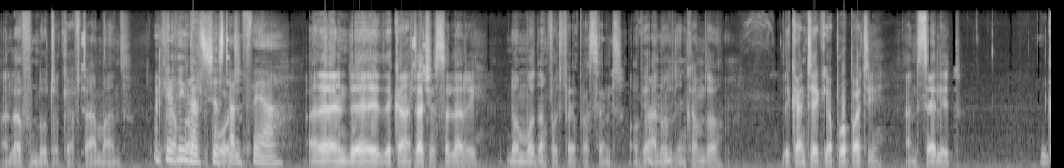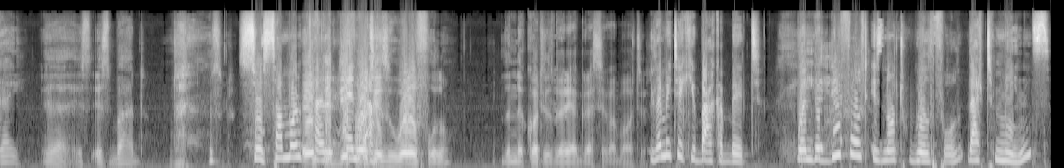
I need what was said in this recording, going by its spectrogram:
Alafu ndo utoke after a month. Okay, I think that's just court. unfair. And then they, they can attach your salary, no more than 45% of your Mm-hmm. annual income though. They can take your property and sell it. guy. Yeah, it's, it's bad. So someone If can the default is willful, then the court is very aggressive about it. Let me take you back a bit. When the default is not willful, that means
